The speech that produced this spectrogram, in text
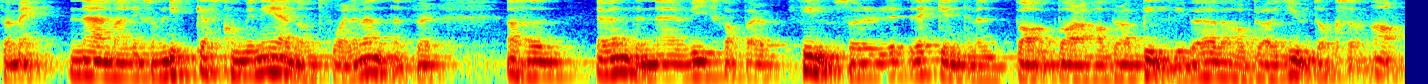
för mig. När man liksom lyckas kombinera de två elementen. För alltså, jag vet inte, när vi skapar film så räcker det inte med att ba- bara ha bra bild. Vi behöver ha bra ljud också. Ja,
